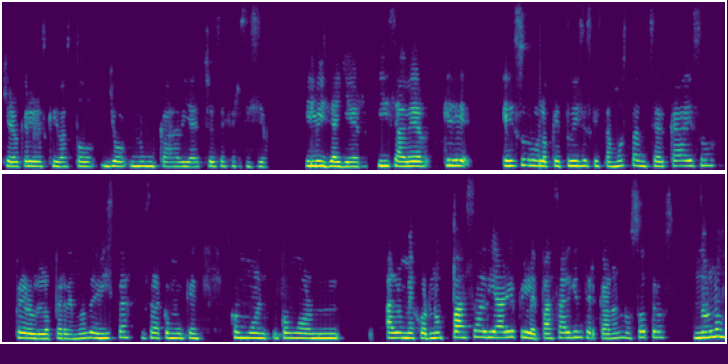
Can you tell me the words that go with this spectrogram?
Quiero que lo escribas todo. Yo nunca había hecho ese ejercicio y lo hice ayer. Y saber que eso, lo que tú dices, que estamos tan cerca a eso, pero lo perdemos de vista. O sea, como que, como, como a lo mejor no pasa a diario que le pasa a alguien cercano a nosotros. No lo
